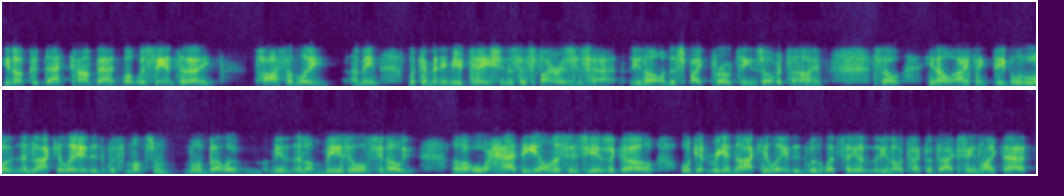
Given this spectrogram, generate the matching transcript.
you know, could that combat what we're seeing today? Possibly. I mean, look how many mutations this virus has had, you know, and the spike proteins over time. So, you know, I think people who are inoculated with mumps and rubella, you know, measles, you know, uh, or had the illnesses years ago, will get re-inoculated with, let's say, you know, a type of vaccine like that,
